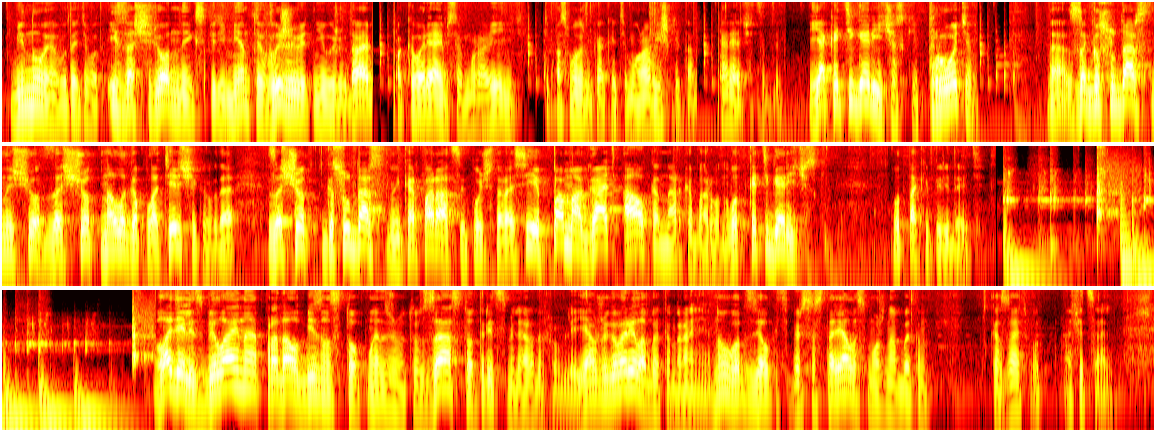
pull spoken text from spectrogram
минуя вот эти вот изощренные эксперименты, выживет, не выживет. Давай поковыряемся в муравейнике и посмотрим, как эти муравьишки там корячатся. Я категорически против да, за государственный счет, за счет налогоплательщиков, да, за счет государственной корпорации Почта России помогать алко-наркобарону. Вот категорически. Вот так и передайте. Владелец Билайна продал бизнес топ-менеджменту за 130 миллиардов рублей. Я уже говорил об этом ранее. Ну вот сделка теперь состоялась, можно об этом сказать вот официально.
